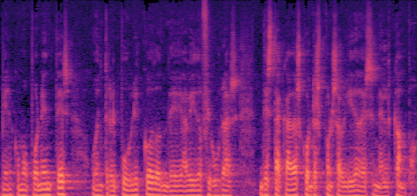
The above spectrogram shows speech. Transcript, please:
bien como ponentes, o entre el público, donde ha habido figuras destacadas con responsabilidades en el campo.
